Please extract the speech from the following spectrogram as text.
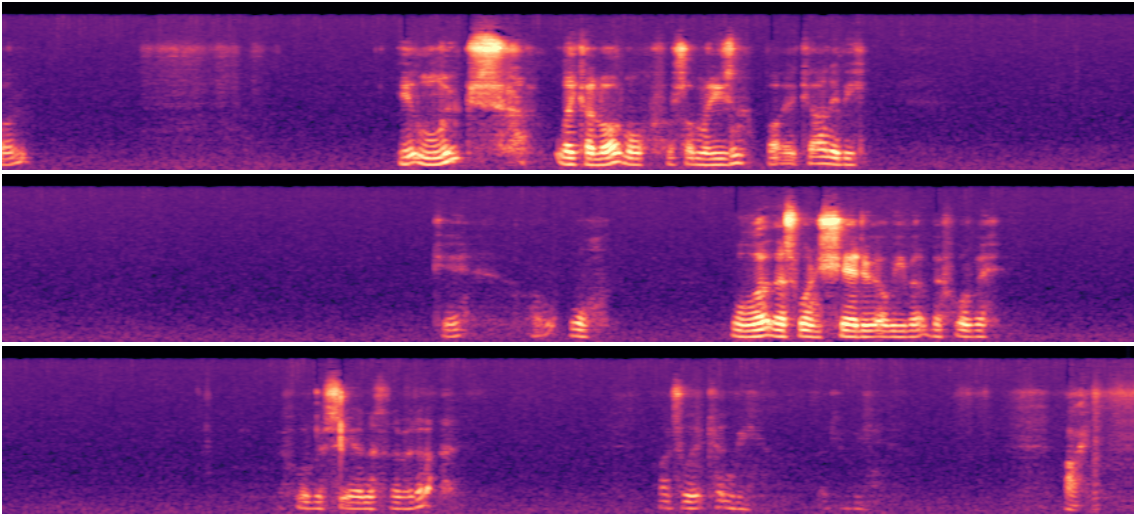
one, it looks like a normal for some reason, but it can't be. Okay, we'll, we'll, let this one shed out a wee bit before we before we say anything about it. Actually, it can be. It can be. Aye.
